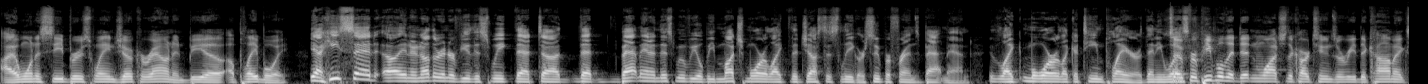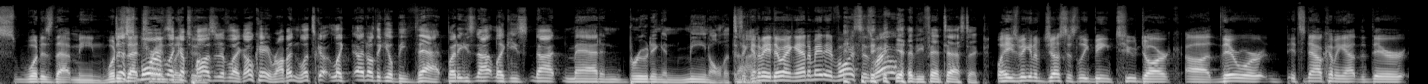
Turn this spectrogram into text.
I want to see Bruce Wayne joke around and be a, a playboy. Yeah, he said uh, in another interview this week that uh, that Batman in this movie will be much more like the Justice League or Super Friends Batman, like more like a team player than he was. So for people that didn't watch the cartoons or read the comics, what does that mean? What does just that more of translate like a to? positive, like okay, Robin, let's go. Like I don't think he'll be that, but he's not like he's not mad and brooding and mean all the time. Is it going to be doing animated voice as well? yeah, it'd be fantastic. Well, hey, speaking of Justice League being too dark, uh, there were. It's now coming out that there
